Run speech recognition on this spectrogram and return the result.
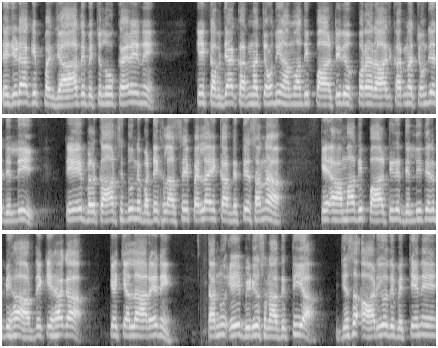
ਤੇ ਜਿਹੜਾ ਕਿ ਪੰਜਾਬ ਦੇ ਵਿੱਚ ਲੋਕ ਕਹਿ ਰਹੇ ਨੇ ਕਿ ਕਬਜ਼ਾ ਕਰਨਾ ਚਾਹੁੰਦੀ, ਆਮ ਆਦਮੀ ਪਾਰਟੀ ਦੇ ਉੱਪਰ ਰਾਜ ਕਰਨਾ ਚਾਹੁੰਦੀ ਹੈ ਦਿੱਲੀ ਤੇ ਬਲਕਾਰ ਸਿੱਧੂ ਨੇ ਵੱਡੇ ਖੁਲਾਸੇ ਪਹਿਲਾਂ ਇਹ ਕਰ ਦਿੱਤੇ ਸਨ ਕਿ ਆਮ ਆਦਮੀ ਪਾਰਟੀ ਦੇ ਦਿੱਲੀ ਤੇ ਬਿਹਾਰ ਦੇ ਕਿਹਾਗਾ ਕਿ ਚੱਲ ਆ ਰਹੇ ਨੇ। ਤੁਹਾਨੂੰ ਇਹ ਵੀਡੀਓ ਸੁਣਾ ਦਿੱਤੀ ਆ, ਜਿਸ ਆਡੀਓ ਦੇ ਵਿੱਚ ਇਹਨੇ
